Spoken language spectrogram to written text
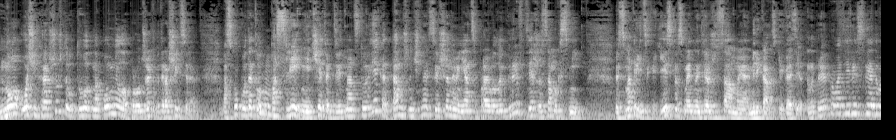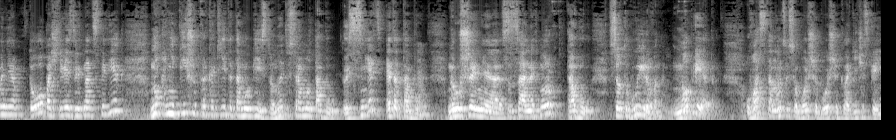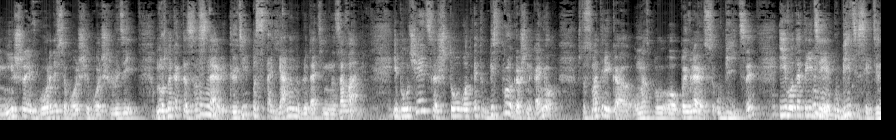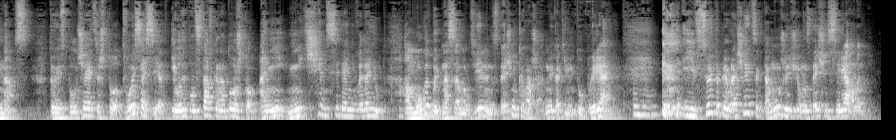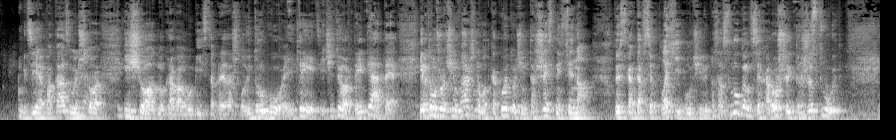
Но очень хорошо, что ты вот напомнила про Джека Потрошителя. Поскольку вот эта вот Мгм. последняя четверть 19 века, там уже начинают совершенно меняться правила игры в тех же самых СМИ. То есть смотрите, как если посмотреть на те же самые американские газеты, например, проводили исследования, то почти весь 19 век, но они пишут про какие-то там убийства, но это все равно табу. То есть смерть это табу. Нарушение социальных норм табу. Все табуировано. Но при этом у вас становится все больше и больше экологической ниши, и в городе все больше и больше людей. Нужно как-то заставить людей постоянно наблюдать именно за вами. И получается, что вот этот беспроигрышный конек, что смотри-ка, у нас по- появляются убийцы, и вот эта идея убийцы среди нас. То есть получается, что твой сосед, и вот эта вот ставка на то, что они ничем себя не выдают, а могут быть на самом деле настоящими кровожадными какими-то упырями. И все это превращается к тому же еще в настоящие сериалы, где показывают, Да. что еще одно кровавое убийство произошло, и другое, и третье, и четвертое, и пятое. И потом уже очень важно вот какой-то очень торжественный финал. То есть, когда все плохие получили по заслугам, все хорошие торжествуют.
